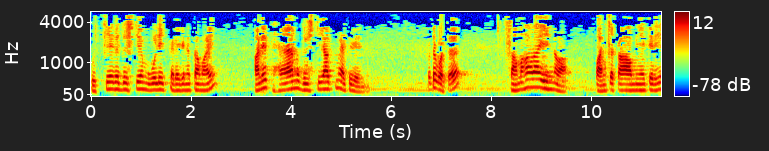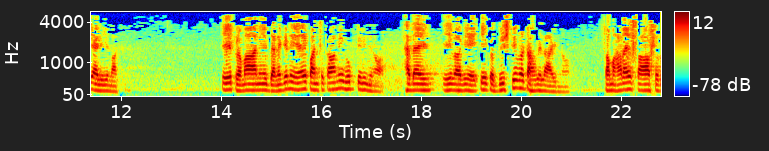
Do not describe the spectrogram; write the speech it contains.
උච්ඡේද දෘෂ්ටිය මූලික කරගෙන තමයි අනෙත් හැම දෘෂ්ටියක්ම ඇති වෙන්නේ. එතකොට සමහර අය ඉන්නවා පංචකාමයේ කෙරෙහි ඇලීමක්. ඒ ප්‍රමාණය දැනගෙන ඒ පංචකාමයේ භුක්ති විඳිනවා. හැබැයි ඒ වගේ එක එක දෘෂ්ටි වලට අහු වෙලා ඉන්නවා. සමහර අය සාස්වත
